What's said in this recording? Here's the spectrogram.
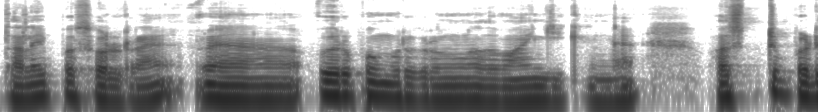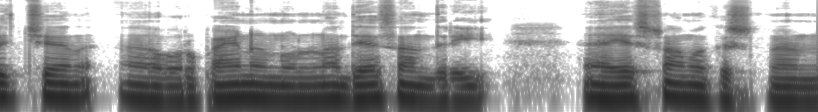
தலைப்பை சொல்கிறேன் விருப்பம் இருக்கிறவங்களும் அதை வாங்கிக்கோங்க. ஃபஸ்ட்டு படித்த ஒரு பயண நூல்னால் தேசாந்திரி. எஸ் ராமகிருஷ்ணன்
